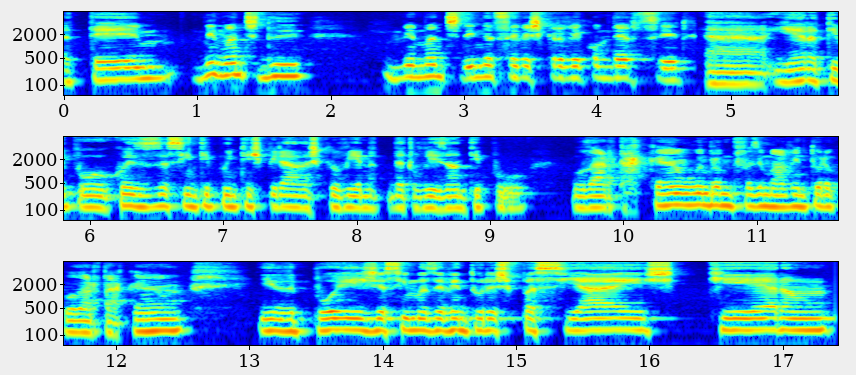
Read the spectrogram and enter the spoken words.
Até mesmo antes de, mesmo antes de ainda saber escrever como deve ser. Uh, e era tipo coisas assim, tipo muito inspiradas que eu via na, da televisão, tipo o D'Artacão, lembro-me de fazer uma aventura com o D'Artacão e depois assim umas aventuras espaciais que eram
